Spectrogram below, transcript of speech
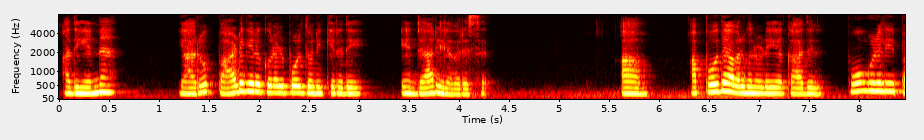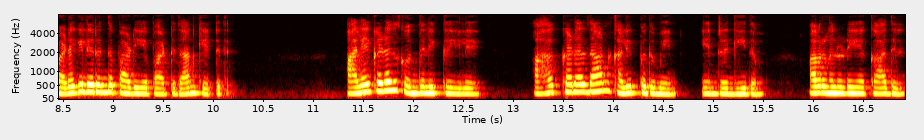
அது என்ன? யாரோ பாடுகிற குரல் போல் துணிக்கிறதே என்றார் இளவரசர். ஆம் அப்போது அவர்களுடைய காதில் பூங்குழலி படகிலிருந்து பாடிய பாட்டுதான் கேட்டது. அலைக்கடல் கொந்தளிக்கையிலே அகக்கடல்தான் கழிப்பதுமேன் என்ற கீதம் அவர்களுடைய காதில்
